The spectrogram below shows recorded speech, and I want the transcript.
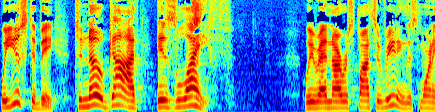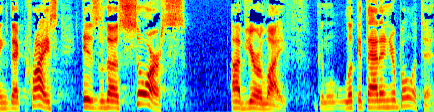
we used to be. To know God is life. We read in our responsive reading this morning that Christ is the source of your life. You can look at that in your bulletin.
